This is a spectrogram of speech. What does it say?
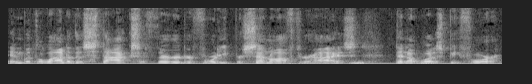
and with a lot of the stocks a third or 40% off their highs than it was before.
